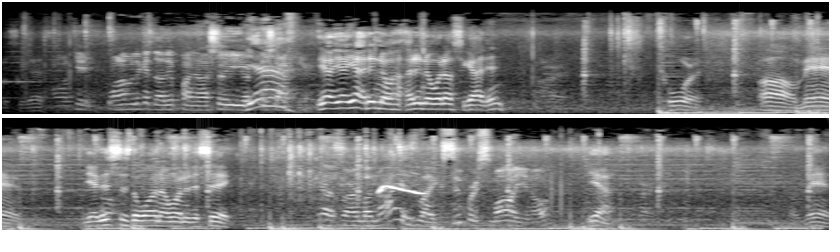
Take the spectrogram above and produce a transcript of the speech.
to see this. Okay, why don't we look at the other pond I'll show you your fish Yeah, after. yeah, yeah, yeah. I didn't know. I didn't know what else you got in. Tour. Oh man. Yeah, this is the one I wanted to see. Yeah, so our lanai is like super small, you know? Yeah. Oh man.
